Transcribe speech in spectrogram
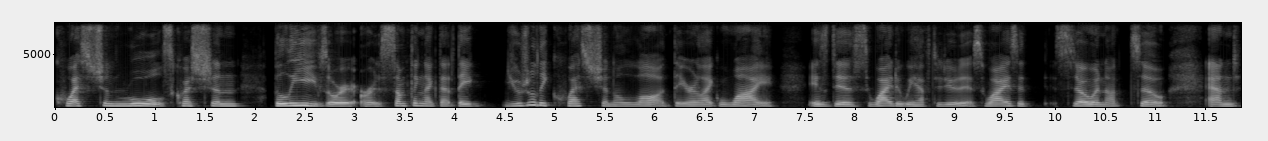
question rules, question beliefs, or, or something like that. They usually question a lot. They are like, why is this? Why do we have to do this? Why is it so and not so? And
